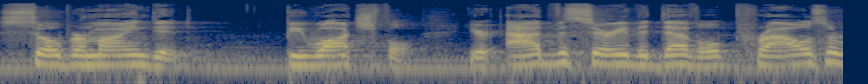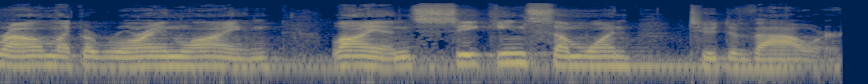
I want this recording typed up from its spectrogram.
sober minded, be watchful. Your adversary, the devil, prowls around like a roaring lion, lion seeking someone to devour.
